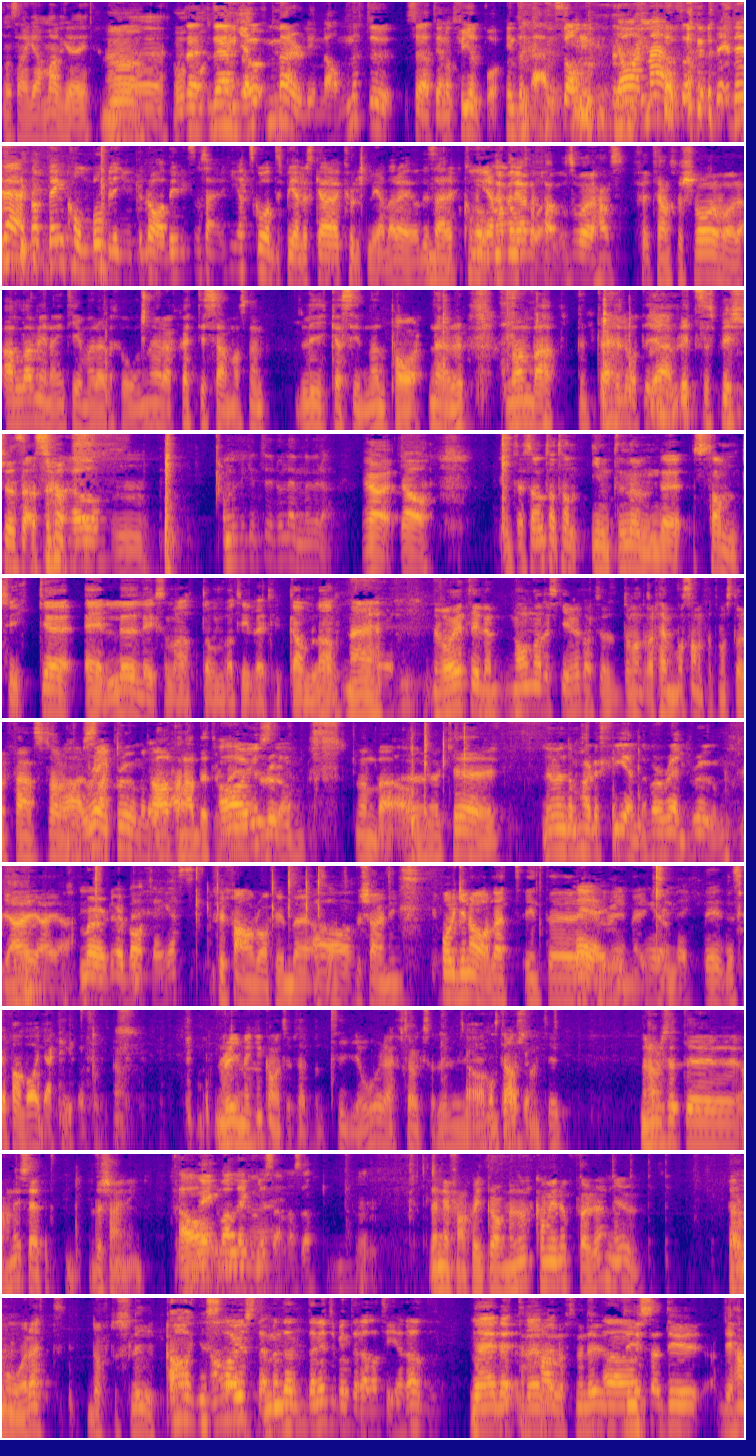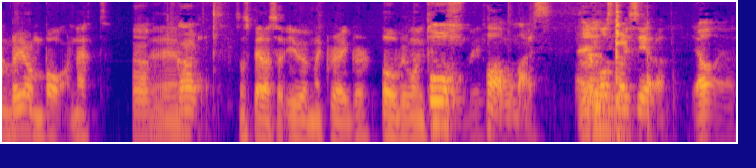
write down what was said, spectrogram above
någon sån här gammal grej. Ja. Eh, Det, det är ändå Marilyn-namnet du säger att det är något fel på. Inte Manson. Ja, men Alltså. det, det där, den kombon blir inte bra. Det är liksom så här, het skådespelerska kultledare. Och det är så här, kombinerar Nej, man men i de alla två. fall, och så var det hans, för till hans försvar var det alla mina intima relationer har skett tillsammans med en likasinnad partner. Man bara, det där låter jävligt suspicious alltså. Ja. Mm. Ja, men vilken tur, då lämnar vi det. Ja, Ja. intressant att han inte nämnde samtycke eller liksom att de var tillräckligt gamla. Nej, det var ju tydligen, någon hade skrivit också att de hade varit hemma hos honom för att de var stora fans. Så hade de Ja, typ sagt rape room eller ja, att han hade ett Ja, rape det. room. Man bara, okej. Nej men de hörde fel, det var Red Room. Ja, ja, ja. Murder baklänges. Fy fan vad bra film det är. Alltså, Ja. The Shining. Originalet, inte Nej, remaken. remake. Det, det ska fan vara Jack Nicholson. Remaken kommer typ så på tio år efter också. Det Ja, det måste ha tid. Men har ni sett, eh, har ni sett The Shining? Ja, Nej. det var länge sedan alltså. Den är fan skitbra, men nu kommer ju en uppföljare nu. Härom året. Dr. Sleep. Ja, just Ja, just det. Men den, den är typ inte relaterad. Nej, det, Lite det, halvt, men det, Ja. det, det, det handlar ju om barnet. Ja. Eh, Ja. Som spelas av Ewan McGregor. Obi-Wan Åh, Kenobi. fan vad nice. Det måste man ju se då. Ja, ja.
